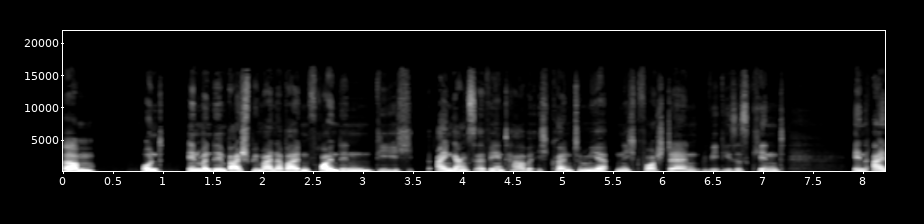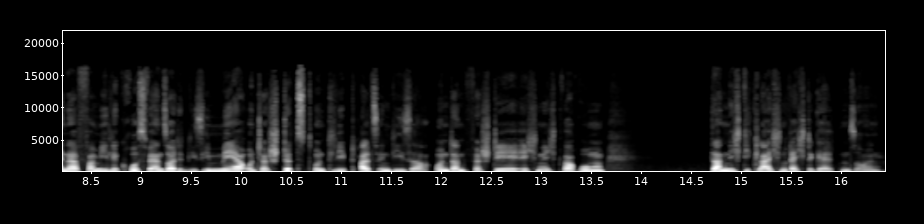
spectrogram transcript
Ähm, und in dem Beispiel meiner beiden Freundinnen, die ich eingangs erwähnt habe, ich könnte mir nicht vorstellen, wie dieses Kind in einer Familie groß werden sollte, die sie mehr unterstützt und liebt als in dieser. Und dann verstehe ich nicht, warum dann nicht die gleichen Rechte gelten sollen.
